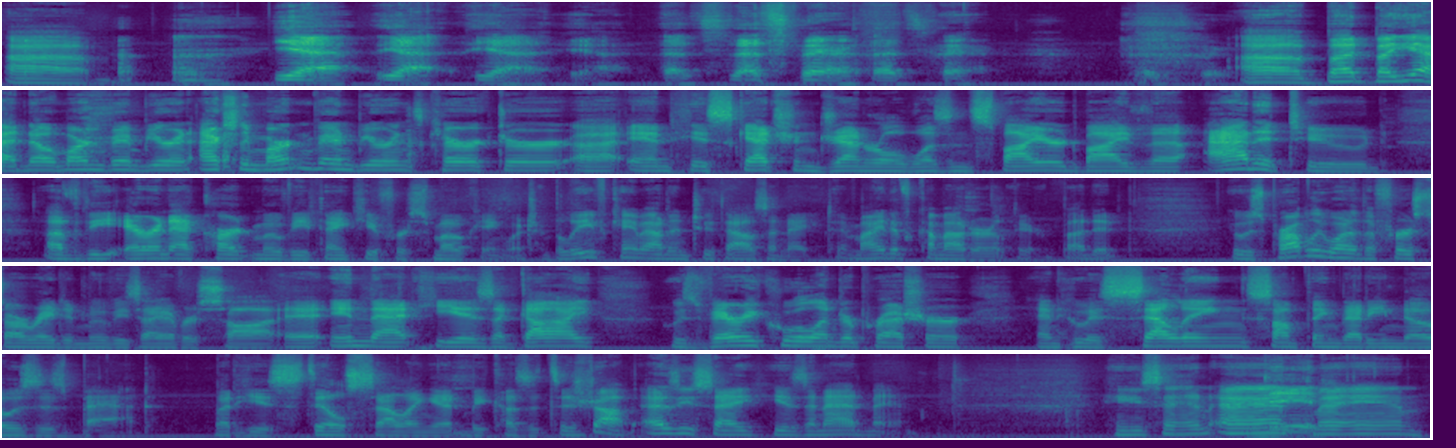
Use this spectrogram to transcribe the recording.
Um, Yeah, yeah, yeah, yeah. That's that's fair. That's fair. That's fair. uh, but but yeah, no, Martin Van Buren. Actually, Martin Van Buren's character uh, and his sketch in general was inspired by the attitude of the Aaron Eckhart movie "Thank You for Smoking," which I believe came out in 2008. It might have come out earlier, but it it was probably one of the first R-rated movies I ever saw. uh, In that he is a guy who's very cool under pressure and who is selling something that he knows is bad, but he is still selling it because it's his job. As you say, he is an ad man. He's an ad Indeed. man.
